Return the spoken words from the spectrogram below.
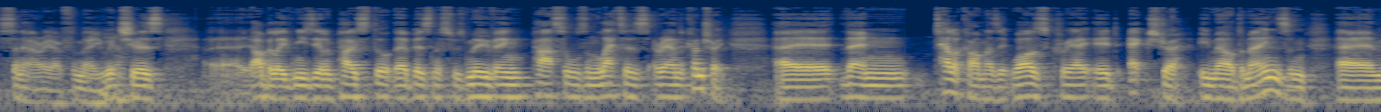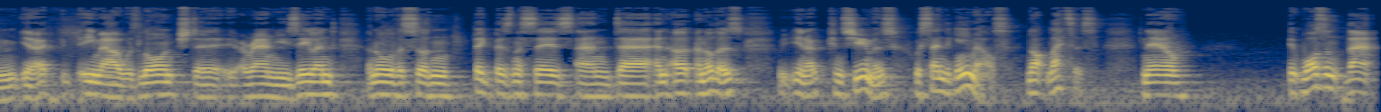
scenario for me which is I believe New Zealand Post thought their business was moving parcels and letters around the country. Uh, then telecom as it was created extra email domains and um, you know email was launched uh, around New Zealand and all of a sudden big businesses and uh, and, uh, and others you know consumers were sending emails not letters. Now it wasn't that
